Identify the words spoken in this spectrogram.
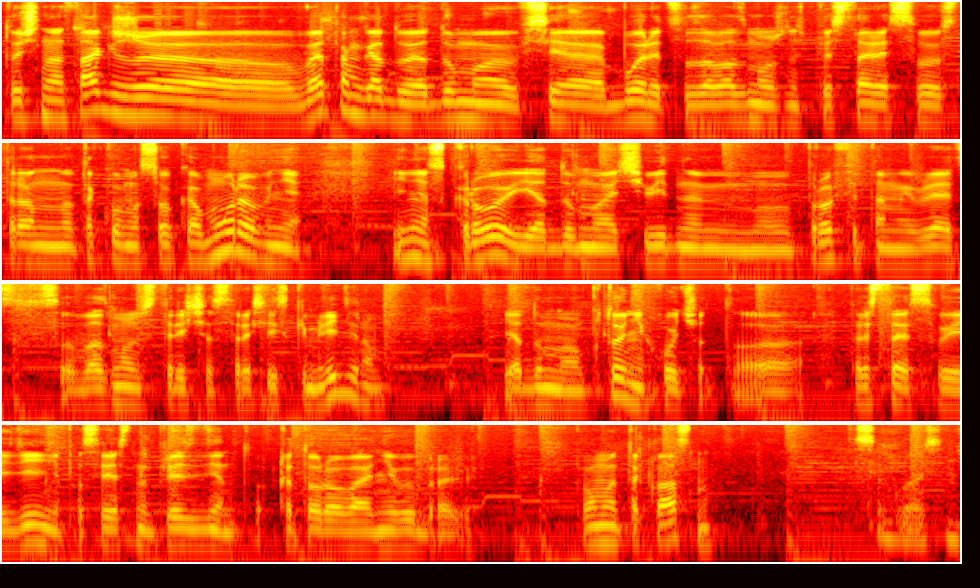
точно так же э, в этом году, я думаю, все борются за возможность представлять свою страну на таком высоком уровне. И не скрою, я думаю, очевидным э, профитом является возможность встречи с российским лидером. Я думаю, кто не хочет э, представить свои идеи непосредственно президенту, которого они выбрали. По-моему, это классно. Согласен.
